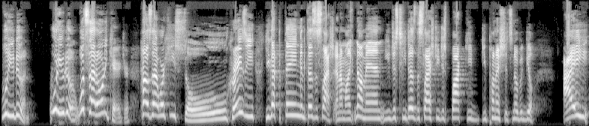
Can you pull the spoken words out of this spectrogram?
what are you doing? What are you doing? What's that Oni character? How's that work? He's so crazy. You got the thing and it does the slash." And I'm like, "No, man. You just he does the slash. You just block. You you punish. It's no big deal." I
